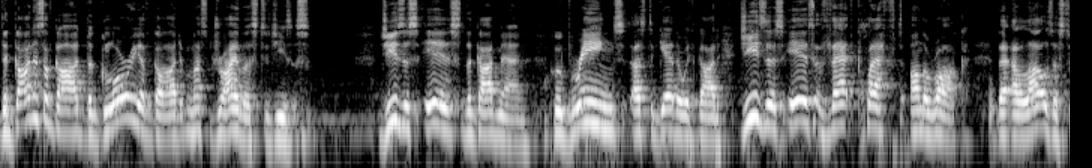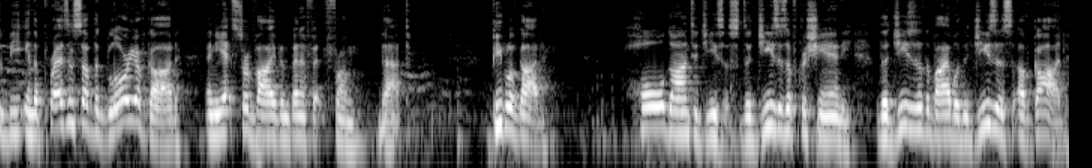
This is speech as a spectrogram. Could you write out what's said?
The godness of God, the glory of God must drive us to Jesus. Jesus is the God man who brings us together with God. Jesus is that cleft on the rock that allows us to be in the presence of the glory of God and yet survive and benefit from that. People of God, hold on to Jesus, the Jesus of Christianity, the Jesus of the Bible, the Jesus of God.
